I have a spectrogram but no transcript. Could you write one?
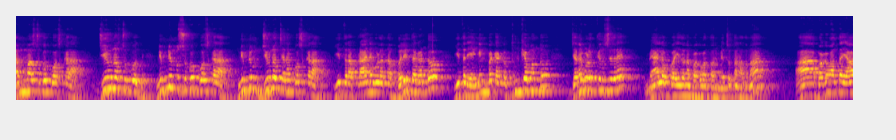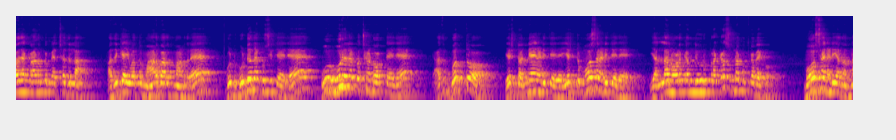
ನಮ್ಮ ಸುಖಕ್ಕೋಸ್ಕರ, ಜೀವನ ಸುಖ ನಿಮ್ಮ ನಿಮ್ಮ ಸುಖಕ್ಕೋಸ್ಕರ ನಿಮ್ಮ ನಿಮ್ಮ ಜೀವನ ಚೆನ್ನಕ್ಕೋಸ್ಕರ ಈ ಥರ ಪ್ರಾಣಿಗಳನ್ನು ಬಲಿ ತಗೊಂಡು, ಈ ಥರ ಹೆಂಗೆ ಬೇಕಾಗ ತುಂಬ್ಕೊಂಬಂದು ಜನಗಳಿಗೆ ತಿನ್ನಿಸಿದ್ರೆ ಒಬ್ಬ ಇದನ್ನು ಅವನು ಮೆಚ್ಚುತ್ತಾನ ಅದನ್ನ. ಆ ಭಗವಂತ ಯಾವುದೇ ಕಾರಣಕ್ಕೂ ಮೆಚ್ಚೋದಿಲ್ಲ. ಅದಕ್ಕೆ ಇವತ್ತು ಮಾಡಬಾರ್ದು ಮಾಡಿದ್ರೆ ಗುಡ್, ಗುಡ್ಡನ್ನ ಕುಸಿತಾ ಇದೆ, ಊರು ಊರನ್ನ ಕೊಚ್ಕೊಂಡು ಹೋಗ್ತಾ ಇದೆ. ಅದು ಗೊತ್ತು, ಎಷ್ಟು ಅನ್ಯಾಯ ನಡೀತಾ ಇದೆ, ಎಷ್ಟು ಮೋಸ ನಡೀತಾ ಇದೆ. ಎಲ್ಲ ನೋಡ್ಕೊಂಡು ಇವರು ಪ್ರಕಾರ ಸುಮ್ಮನೆ ಕುತ್ಕೋಬೇಕು. ಮೋಸ ನಡೆಯೋದನ್ನ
